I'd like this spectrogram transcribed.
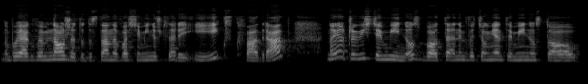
no bo jak wymnożę, to dostanę właśnie minus 4x kwadrat. No i oczywiście minus, bo ten wyciągnięty minus to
